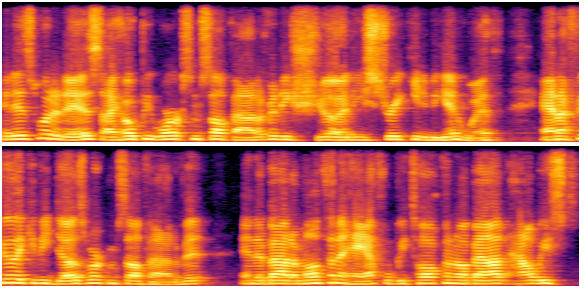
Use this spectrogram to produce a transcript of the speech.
it is what it is. I hope he works himself out of it. He should. He's streaky to begin with. And I feel like if he does work himself out of it, in about a month and a half, we'll be talking about how he's,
